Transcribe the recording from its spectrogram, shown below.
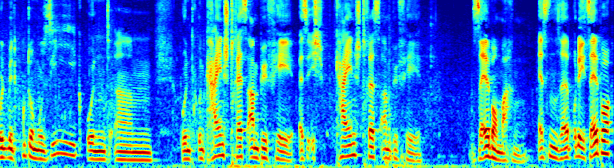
Und mit guter Musik und, ähm, und, und kein Stress am Buffet. Also ich, kein Stress am Buffet. Selber machen. Essen selber, oder ich selber,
